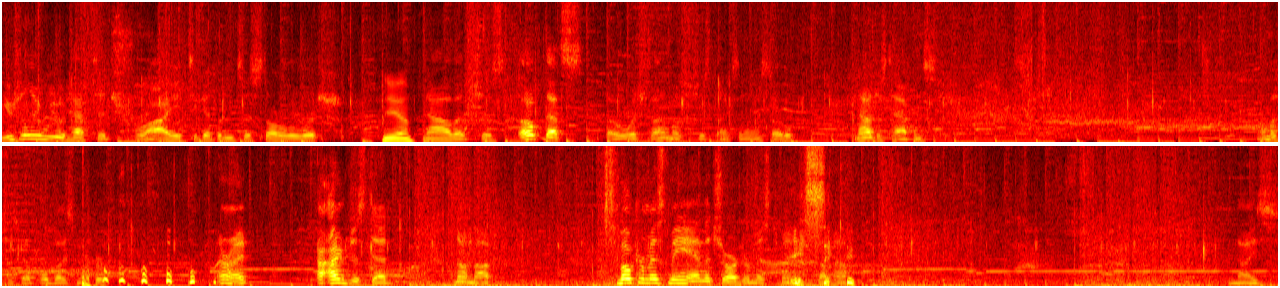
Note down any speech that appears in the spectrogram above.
usually we would have to try to get them to startle the witch. Yeah. Now that's just... Oh, that's a witch that I almost just accidentally startled. Now it just happens. Almost just got pulled by a smoker. Alright. I I'm just dead. No, I'm not. Smoker missed me and the charger missed me somehow. nice.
